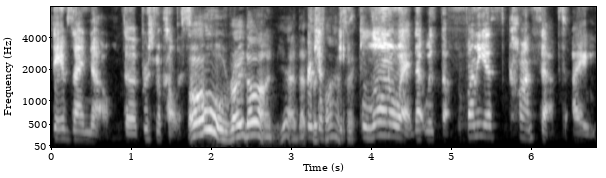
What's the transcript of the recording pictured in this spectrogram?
Dave's I Know, the Bruce McCulloch song. Oh, right on. Yeah, that's a just classic. Blown away. That was the funniest concept. I,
